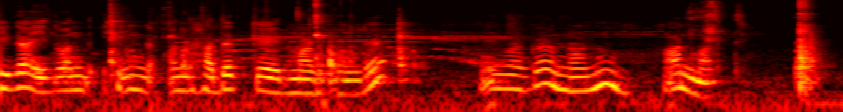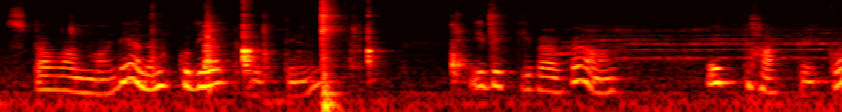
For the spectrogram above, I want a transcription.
ಈಗ ಇದೊಂದು ಹಿಂಗೆ ಒಂದು ಹದಕ್ಕೆ ಇದು ಮಾಡಿಕೊಂಡೆ. ಇವಾಗ ನಾನು ಆನ್ ಮಾಡ್ತೀನಿ. ಸ್ಟವ್ ಆನ್ ಮಾಡಿ ಅದನ್ನು ಕುದಿಯೋಕ್ಕೆ ಬಿಡ್ತೀನಿ. ಇದಕ್ಕೆ ಇವಾಗ ಉಪ್ಪು ಹಾಕಬೇಕು.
